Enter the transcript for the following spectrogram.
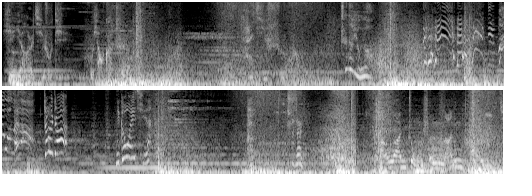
阴阳二极入体，无药可治。太极术真的有用？你帮我来了，张慧珍，你跟我一起。是谁？长安众生难逃一劫。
